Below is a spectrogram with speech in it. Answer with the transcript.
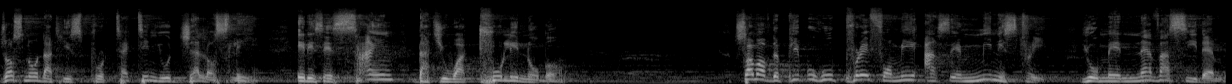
just know that he's protecting you jealously. It is a sign that you are truly noble. Some of the people who pray for me as a ministry, you may never see them.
